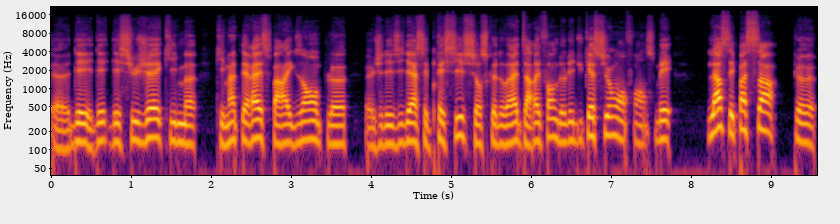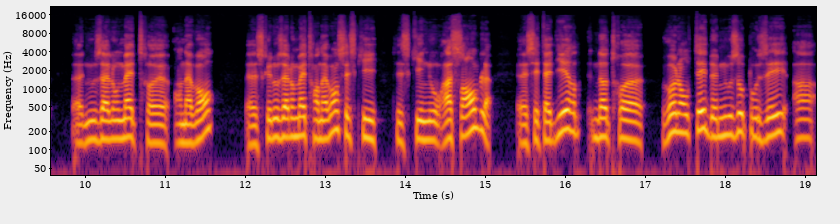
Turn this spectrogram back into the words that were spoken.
des, sujets qui m'intéressent, qui par exemple, j'ai des idées assez précises sur ce que devrait être la réforme de l'éducation en France. Mais là, c'est pas ça que nous allons mettre en avant. Euh, ce que nous allons mettre en avant, c'est ce qui, ce qui nous rassemble, euh, c'est-à-dire notre volonté de nous opposer à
